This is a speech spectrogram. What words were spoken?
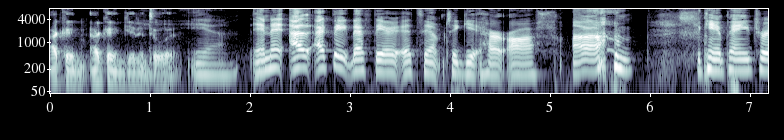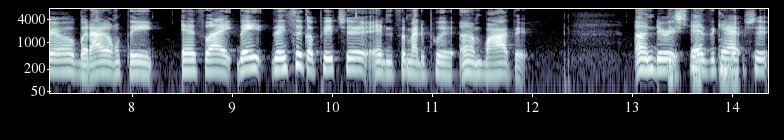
I couldn't. I couldn't get into it. Yeah, and it, I I think that's their attempt to get her off um, the campaign trail, but I don't think it's like they they took a picture and somebody put unbothered under it as a caption,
